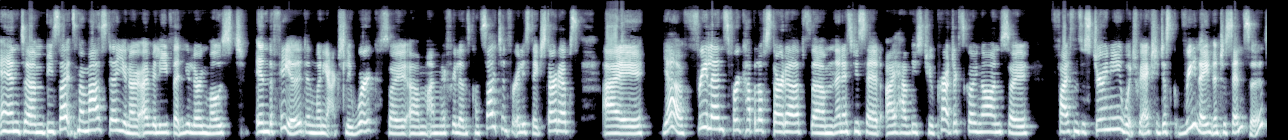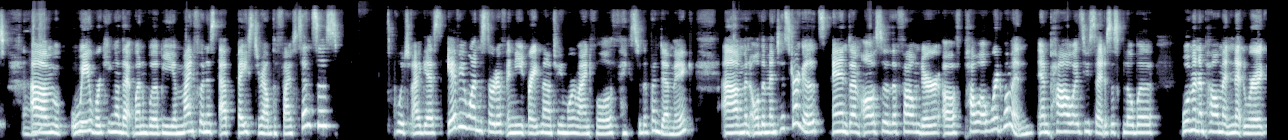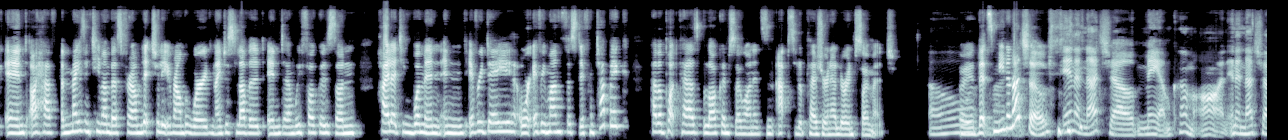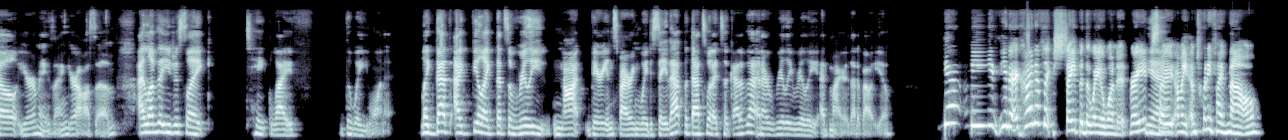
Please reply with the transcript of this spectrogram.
And um, besides my master, you know, I believe that you learn most in the field and when you actually work. So um, I'm a freelance consultant for early stage startups. I yeah, freelance for a couple of startups. Um, and as you said, I have these two projects going on. So Five Senses Journey, which we actually just renamed into Sense It. Uh-huh. Um, we're working on that one will be a mindfulness app based around the five senses, which I guess everyone is sort of in need right now to be more mindful thanks to the pandemic. Um, and all the mental struggles. And I'm also the founder of Power Award Woman. And Power, as you said, is this global woman empowerment network. And I have amazing team members from literally around the world. And I just love it. And um, we focus on highlighting women and every day or every month is a different topic have a podcast, blog, and so on. It's an absolute pleasure, and I learned so much. Oh, so that's me in a nutshell. in a nutshell, ma'am, come on. In a nutshell, you're amazing. You're awesome. I love that you just like take life the way you want it. Like that, I feel like that's a really not very inspiring way to say that, but that's what I took out of that. And I really, really admire that about you. Yeah. I mean, you know, I kind of like shape it the way I want it, right? Yeah. So, I mean, I'm 25 now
